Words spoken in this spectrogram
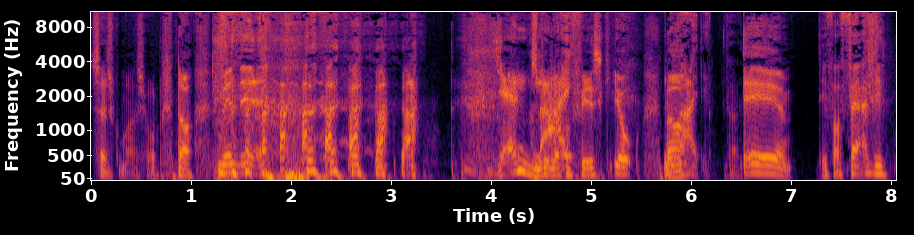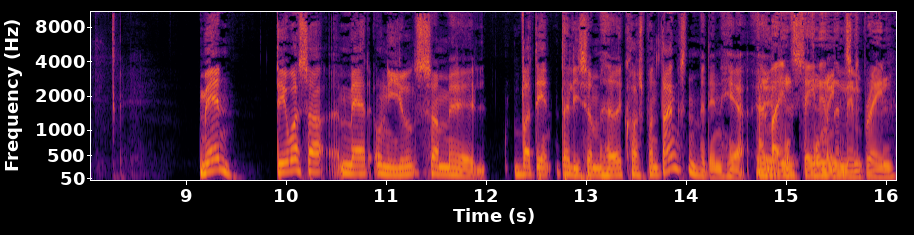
så er det sgu meget sjovt. Nå, men øh, Ja, spiller nej. på fisk. Jo. Nå, Nej. Øh, Det er forfærdeligt. men det var så Matt O'Neill, som øh, var den, der ligesom havde korrespondancen med den her... Han var øh, insane in the rumænske- membrane.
